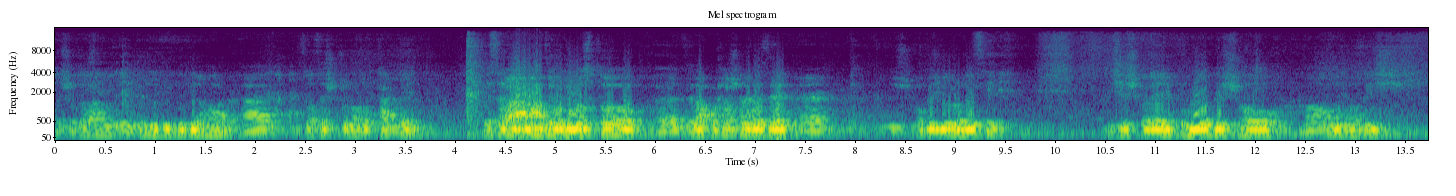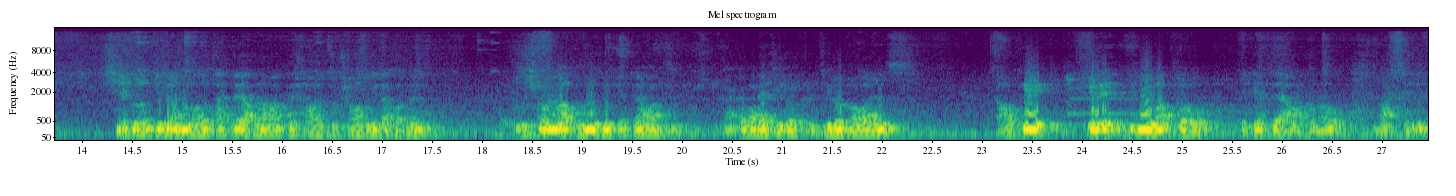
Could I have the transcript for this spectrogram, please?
সুতরাং এই দুর্নীতির প্রতি আমার যথেষ্ট নজর থাকবে। এছাড়া আমার যে অধীনস্থ জেলা প্রশাসনের যে অফিসগুলো রয়েছে, বিশেষ করে ভূমি অফিস সহ বা অন্যান্য অফিস, সেগুলোর দিকে আমার নজর থাকবে। আপনারা আমাকে সহযোগ- সহযোগিতা করবেন। ইনশাল্লাহ দুর্নীতির ক্ষেত্রে আমার একেবারে জিরো জিরো টলারেন্স কাউকে পেলে বিন্দুমাত্র এক্ষেত্রে আমার কোনো মার্সি নেই।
